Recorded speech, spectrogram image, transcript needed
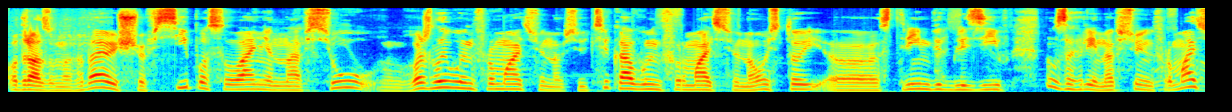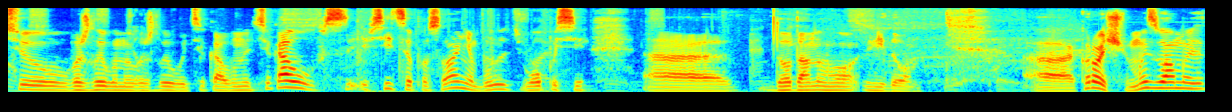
одразу нагадаю, що всі посилання на всю важливу інформацію, на всю цікаву інформацію, на ось той е, стрім від блізів, ну, взагалі на всю інформацію, важливу, неважливу, цікаву, не цікаву, всі, всі ці посилання будуть в описі е, до даного відео. Коротше, ми з вами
